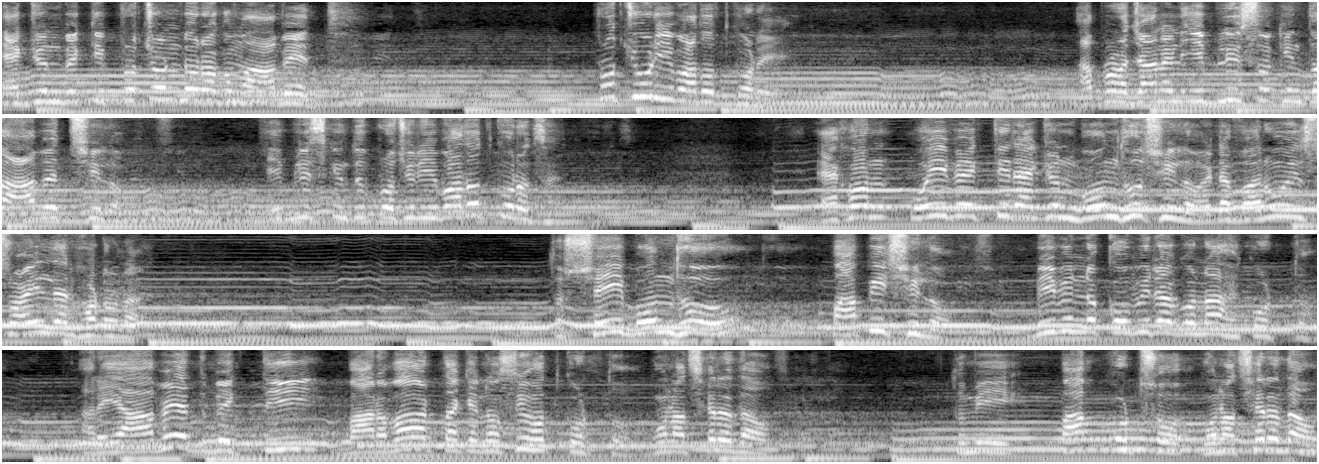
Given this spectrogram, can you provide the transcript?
একজন ব্যক্তি প্রচণ্ড রকম আবেদ, প্রচুর ইবাদত করে। আপনারা জানেন ইবলিসও কিন্তু আবেদ ছিল। ইবলিস কিন্তু প্রচুর ইবাদত করেছে। এখন ওই ব্যক্তির একজন বন্ধু ছিল, এটা বানু ইসরায়েলদের ঘটনা। তো সেই বন্ধু পাপী ছিল, বিভিন্ন কবিরা গুনাহ করত। আর এই আবেদ ব্যক্তি বারবার তাকে নসিহত করত, গোনা ছেড়ে দাও। তুমি পাপ করছ, গোনা ছেড়ে দাও।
